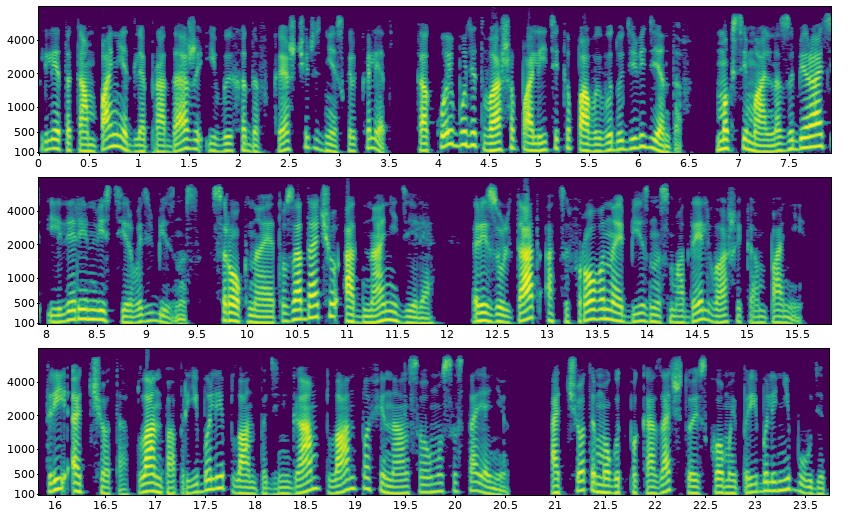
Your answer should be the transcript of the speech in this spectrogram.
Или это компания для продажи и выхода в кэш через несколько лет? Какой будет ваша политика по выводу дивидендов? Максимально забирать или реинвестировать в бизнес? Срок на эту задачу – одна неделя. Результат – оцифрованная бизнес-модель вашей компании. Три отчета – план по прибыли, план по деньгам, план по финансовому состоянию. Отчеты могут показать, что искомой прибыли не будет,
